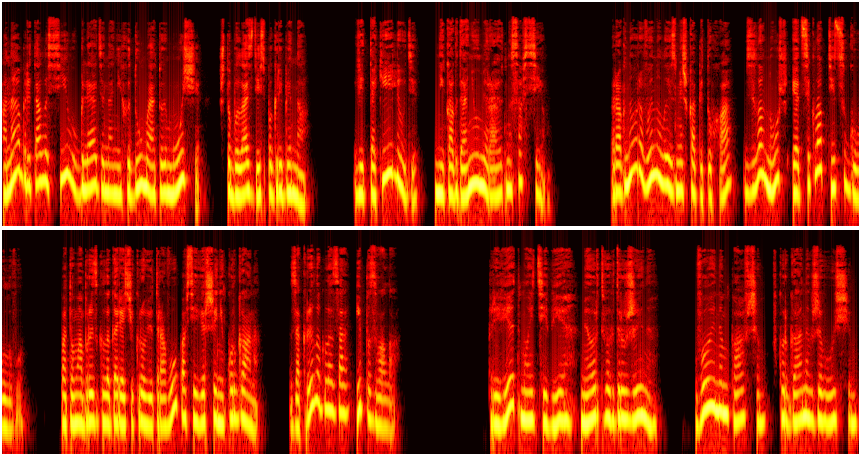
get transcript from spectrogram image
Она обретала силу, глядя на них и думая о той мощи, что была здесь погребена. Ведь такие люди никогда не умирают насовсем. Рагнора вынула из мешка петуха, взяла нож и отсекла птице голову. Потом обрызгала горячей кровью траву по всей вершине кургана, закрыла глаза и позвала. «Привет мой тебе, мертвых дружина, воинам павшим, в курганах живущим.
